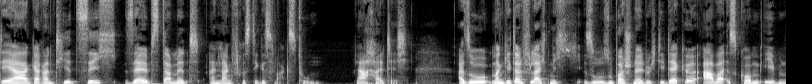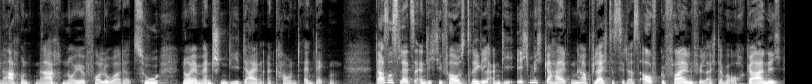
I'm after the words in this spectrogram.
der garantiert sich selbst damit ein langfristiges Wachstum. Nachhaltig. Also man geht dann vielleicht nicht so super schnell durch die Decke, aber es kommen eben nach und nach neue Follower dazu, neue Menschen, die deinen Account entdecken. Das ist letztendlich die Faustregel, an die ich mich gehalten habe. Vielleicht ist dir das aufgefallen, vielleicht aber auch gar nicht.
